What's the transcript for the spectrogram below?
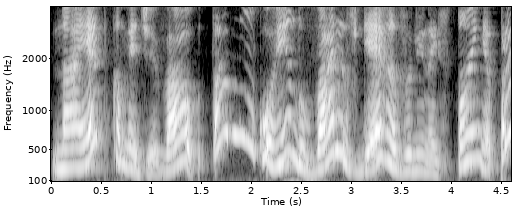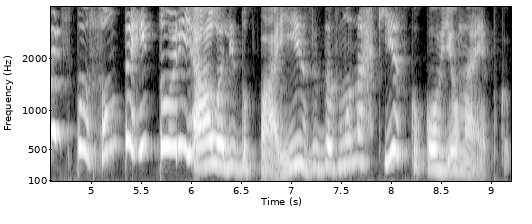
na época medieval, estavam ocorrendo várias guerras ali na Espanha para a expansão territorial ali do país e das monarquias que ocorriam na época.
